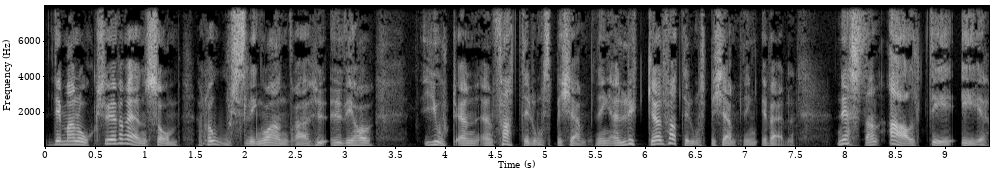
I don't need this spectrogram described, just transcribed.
det man också är överens om, Rosling och andra, hur, hur vi har gjort en, en fattigdomsbekämpning, en lyckad fattigdomsbekämpning i världen. Nästan allt det är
